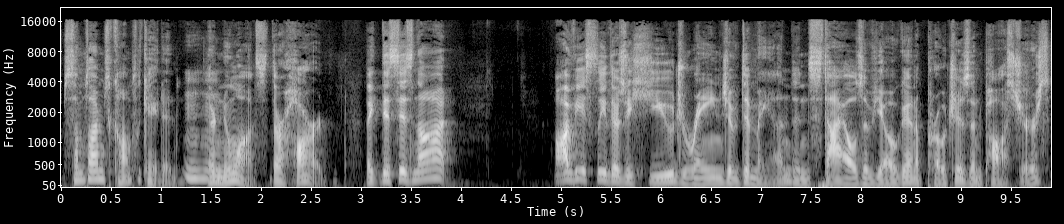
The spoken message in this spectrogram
sometimes complicated. Mm-hmm. They're nuanced. They're hard. Like this is not. Obviously, there's a huge range of demand and styles of yoga and approaches and postures.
